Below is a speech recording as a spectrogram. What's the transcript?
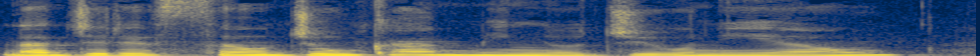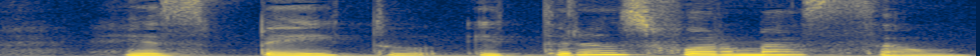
na direção de um caminho de união, respeito e transformação,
